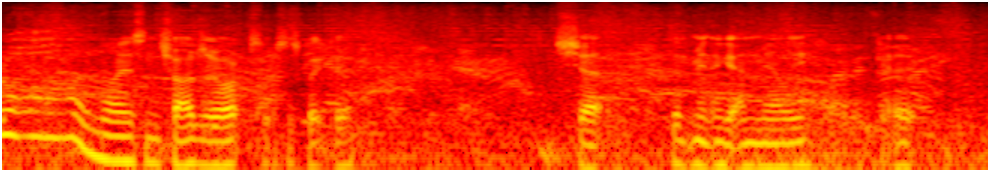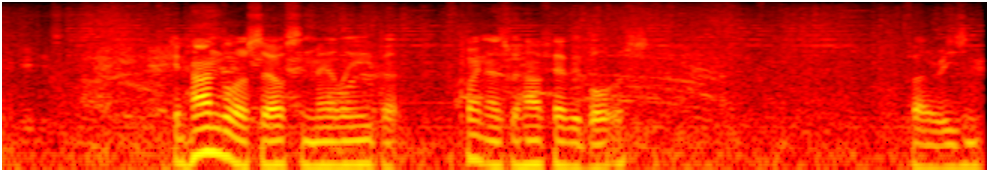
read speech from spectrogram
rah noise in Charge of the Orcs, which is quite good. Shit, didn't mean to get in melee. Get out. We can handle ourselves in melee, but the point is we have heavy bolters for a reason.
